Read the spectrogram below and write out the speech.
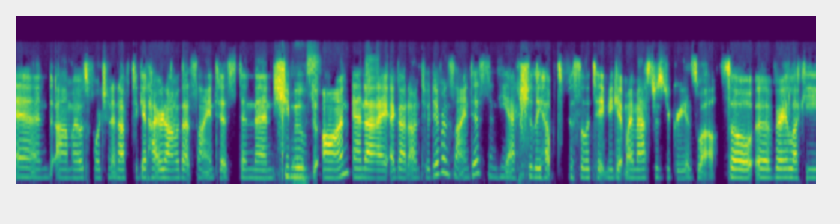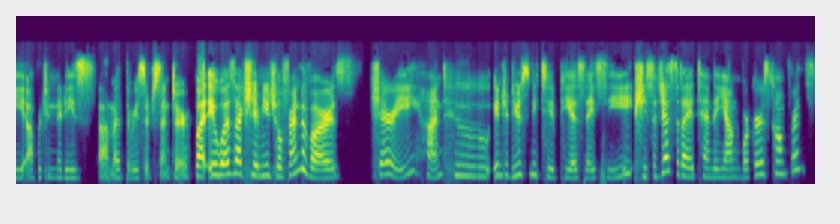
and um, I was fortunate enough to get hired on with that scientist. And then she moved on, and I, I got onto a different scientist, and he actually helped facilitate me get my master's degree as well. So uh, very lucky opportunities um, at the research center. But it was actually a mutual friend of ours Sherry Hunt, who introduced me to PSAC. She suggested I attend a young workers conference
